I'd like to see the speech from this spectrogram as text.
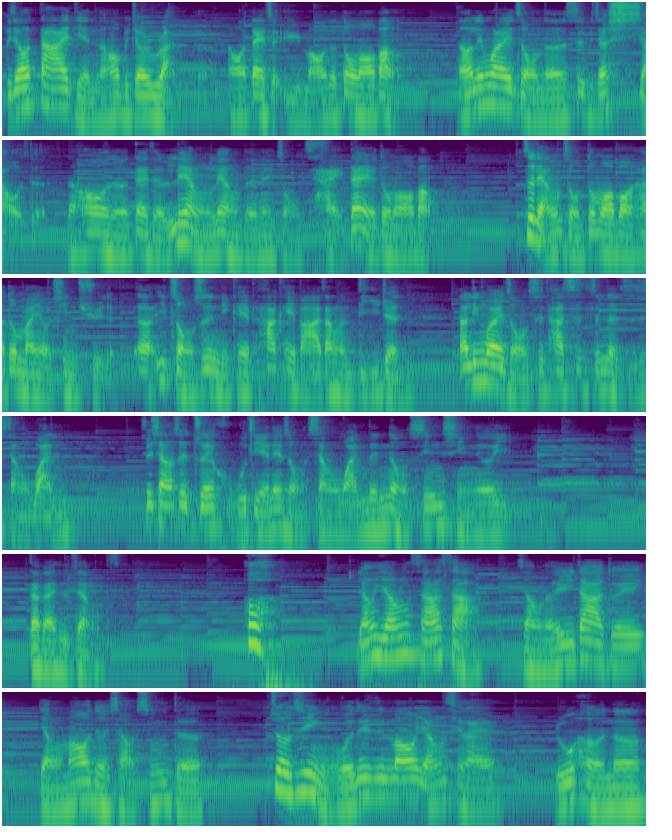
比较大一点，然后比较软的，然后带着羽毛的逗猫棒，然后另外一种呢是比较小的，然后呢带着亮亮的那种彩带的逗猫棒。这两种逗猫棒他都蛮有兴趣的。呃，一种是你可以，他可以把它当成敌人；那另外一种是他是真的只是想玩，就像是追蝴蝶那种想玩的那种心情而已。大概是这样子。哦，洋洋洒洒讲了一大堆养猫的小心得，究竟我这只猫养起来如何呢？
